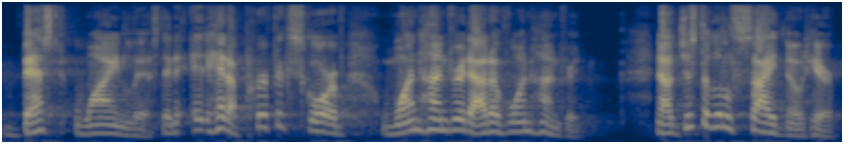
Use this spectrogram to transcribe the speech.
best wine list. And it had a perfect score of 100 out of 100. Now, just a little side note here.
